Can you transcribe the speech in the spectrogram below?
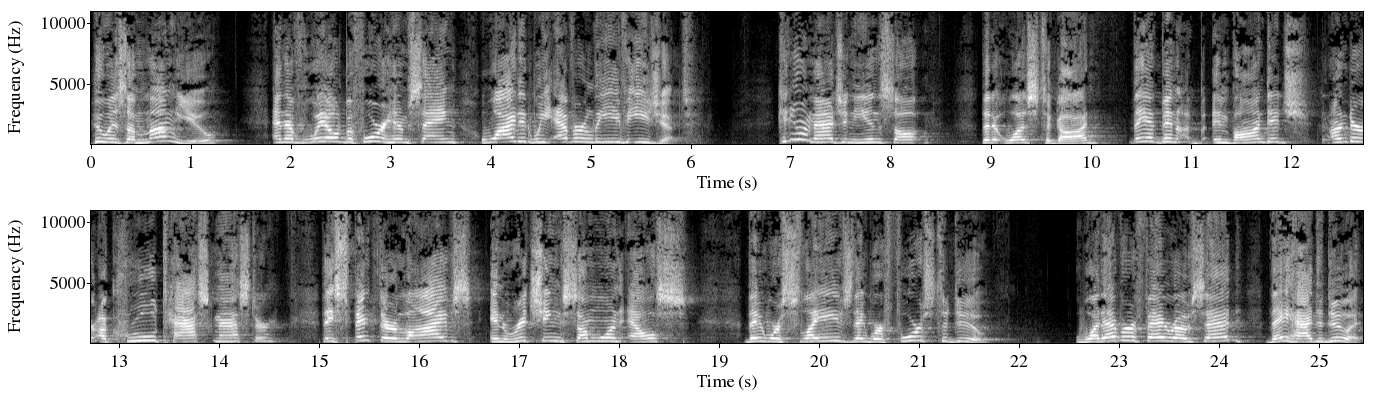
who is among you and have wailed before him, saying, Why did we ever leave Egypt? Can you imagine the insult that it was to God? They had been in bondage under a cruel taskmaster. They spent their lives enriching someone else. They were slaves. They were forced to do whatever Pharaoh said, they had to do it.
